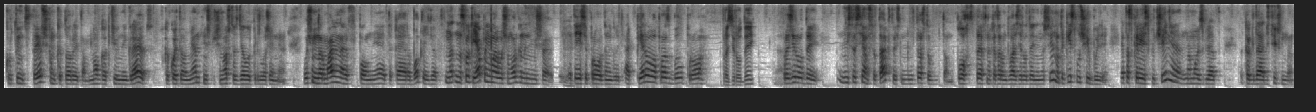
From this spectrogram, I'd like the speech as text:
крутым ЦТФщикам, которые там много активно играют, какой-то момент не исключено, что сделают предложение. В общем, нормальная вполне такая работа идет. На, насколько я понимаю, в общем, органы не мешают. Mm-hmm. Это если про органы говорить. А первый вопрос был про... Про Zero Day? Про Zero Day. Не совсем все так, то есть не то, что там плохо ЦТФ, на котором два Zero Day не нашли, но такие случаи были. Это скорее исключение, на мой взгляд, когда действительно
